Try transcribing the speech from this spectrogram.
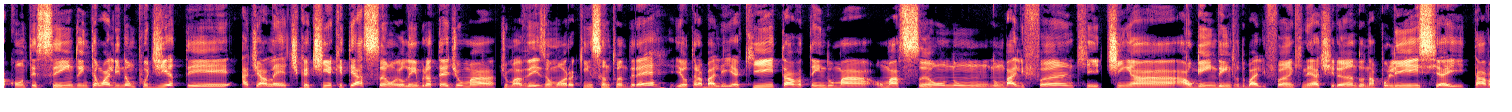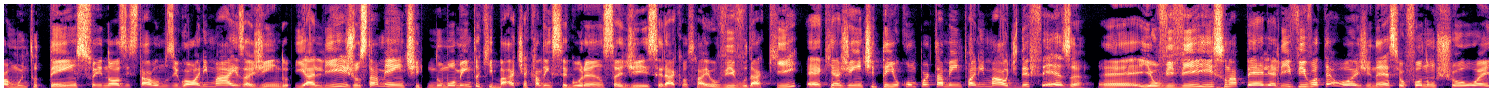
acontecendo, então ali não podia ter a dialética, tinha que ter ação. Eu lembro até de uma de uma vez, eu moro aqui em Santo André, eu trabalhei aqui, estava tendo uma, uma ação num, num baile funk, tinha alguém dentro do baile funk, né, atirando na polícia, e tava muito tenso, e nós estávamos igual animais agindo. E ali, justamente, no momento que bate aquela insegurança de será que eu saio vivo daqui, é que a gente tem o comportamento animal de defesa. É, e eu vivi isso na pele ali, vivo até hoje, né? Se eu for num show aí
